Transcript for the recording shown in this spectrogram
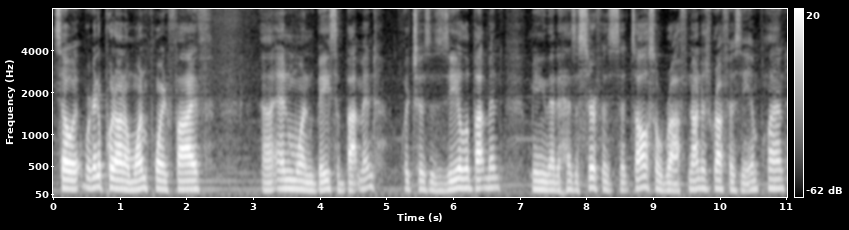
So we're going to put on a 1.5 uh, N1 base abutment, which is a Xeal abutment, meaning that it has a surface that's also rough, not as rough as the implant,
